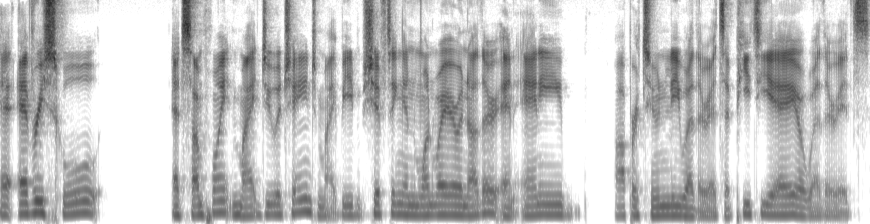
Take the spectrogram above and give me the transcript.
e- every school at some point might do a change, might be shifting in one way or another, and any opportunity, whether it's a PTA or whether it's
